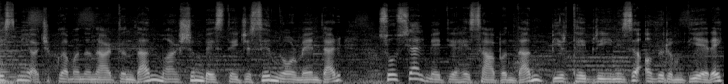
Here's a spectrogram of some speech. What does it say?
Resmi açıklamanın ardından marşın bestecisi Norm Ender, sosyal medya hesabından bir tebriğinizi alırım diyerek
